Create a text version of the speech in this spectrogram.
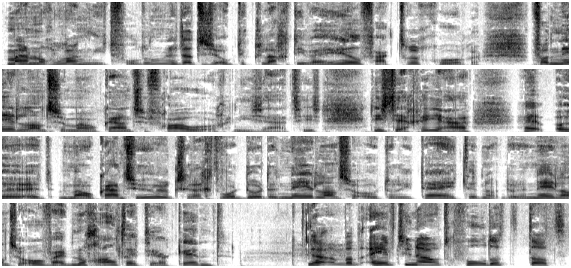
maar nog lang niet voldoende. Dat is ook de klacht die wij heel vaak terug horen... van Nederlandse en Marokkaanse vrouwenorganisaties. Die zeggen, ja, eh, het Marokkaanse huwelijksrecht... wordt door de Nederlandse autoriteiten, door de Nederlandse overheid... nog altijd erkend. Ja, wat heeft u nou het gevoel dat, dat,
